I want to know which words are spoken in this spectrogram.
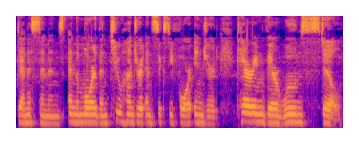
Dennis Simmonds, and the more than 264 injured carrying their wounds still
